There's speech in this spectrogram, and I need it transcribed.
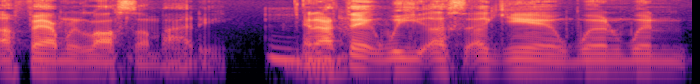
a family lost somebody. And I mm-hmm. think we us again when when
